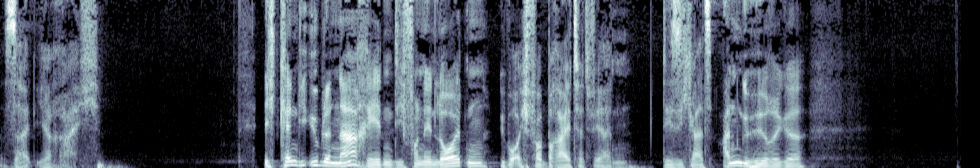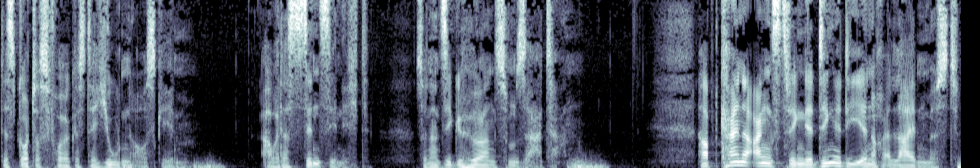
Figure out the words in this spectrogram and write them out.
seid ihr reich. Ich kenne die üblen Nachreden, die von den Leuten über euch verbreitet werden, die sich als Angehörige des Gottesvolkes der Juden ausgeben. Aber das sind sie nicht, sondern sie gehören zum Satan. Habt keine Angst wegen der Dinge, die ihr noch erleiden müsst.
